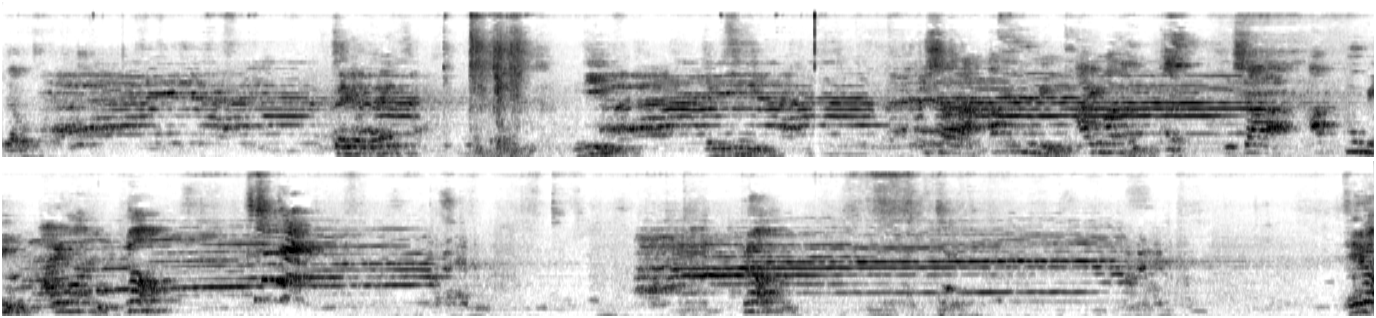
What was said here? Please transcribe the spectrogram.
油！这个分，你，这个是你，一下啦，阿福你，Kubi, Arimabu, Glock. Glock. Zero.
